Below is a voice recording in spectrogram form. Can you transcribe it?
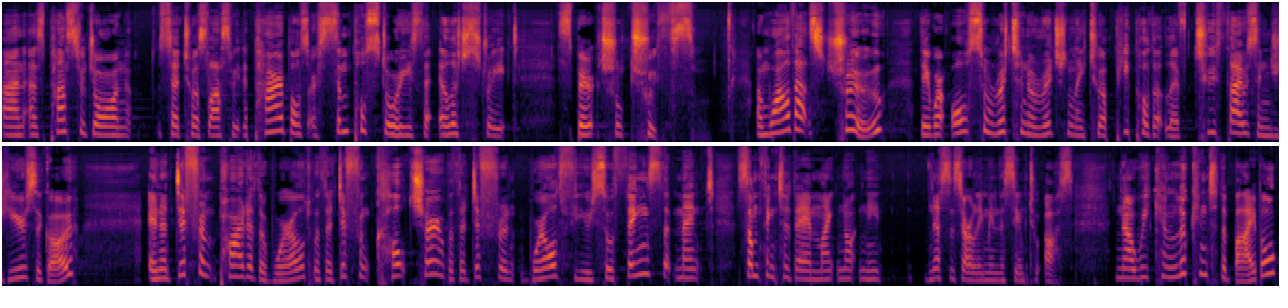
And as Pastor John said to us last week, the parables are simple stories that illustrate spiritual truths. And while that's true, they were also written originally to a people that lived 2,000 years ago in a different part of the world with a different culture, with a different worldview. So things that meant something to them might not need necessarily mean the same to us. Now, we can look into the Bible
